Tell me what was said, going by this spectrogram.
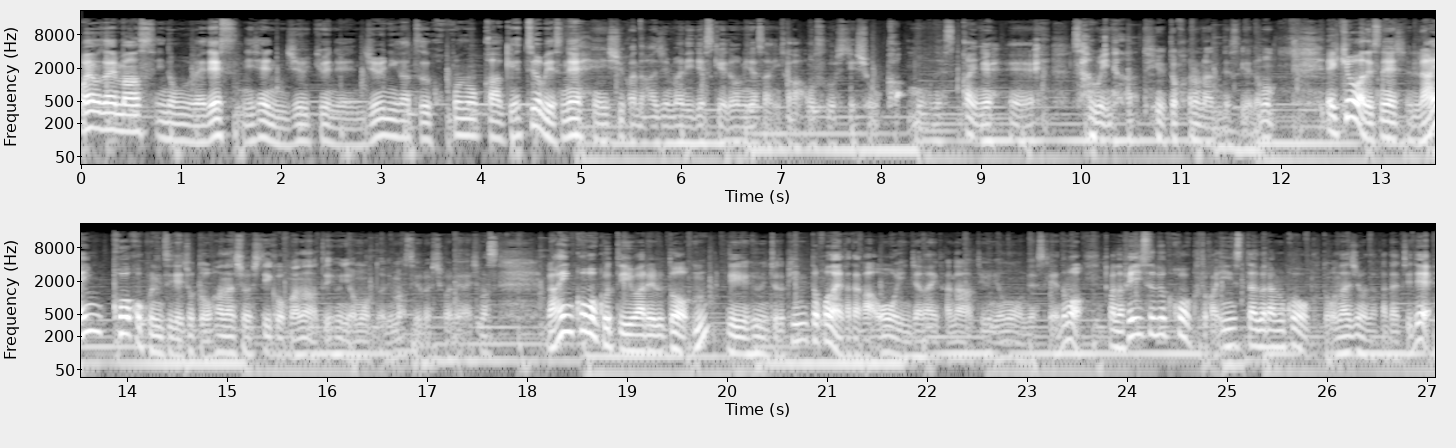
おはようございます。井上です。2019年12月9日月曜日ですね。えー1週間の始まりですけど、皆さんいかがお過ごしでしょうか。もうね、すっかりね、えー 寒いなっていうところなんですけれども、えー今日はですね、LINE 広告についてちょっとお話をしていこうかなというふうに思っております。よろしくお願いします。LINE 広告って言われると、ん？っていうふうにちょっとピンとこない方が多いんじゃないかなというふうに思うんですけれども、あの Facebook 広告とか Instagram 広告と同じような形で、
